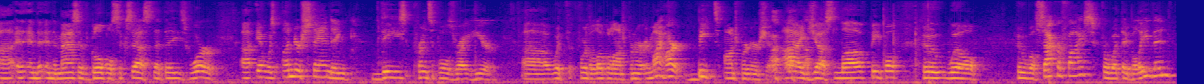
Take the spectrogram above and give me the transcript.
uh, and, and, the, massive global success that these were. Uh, it was understanding these principles right here uh, with for the local entrepreneur. And my heart beats entrepreneurship. I just love people who will who will sacrifice for what they believe in.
